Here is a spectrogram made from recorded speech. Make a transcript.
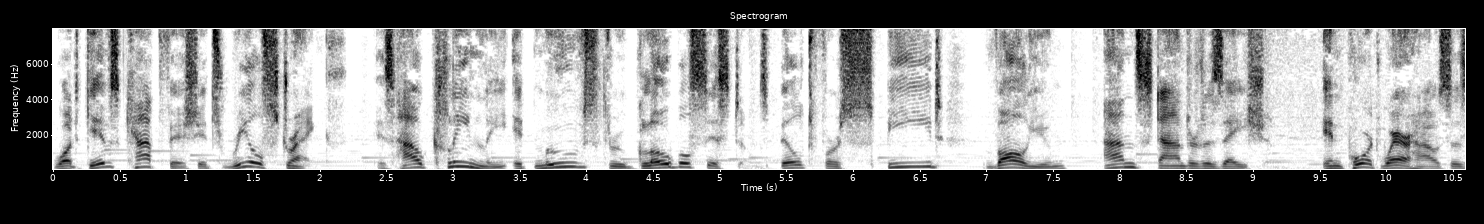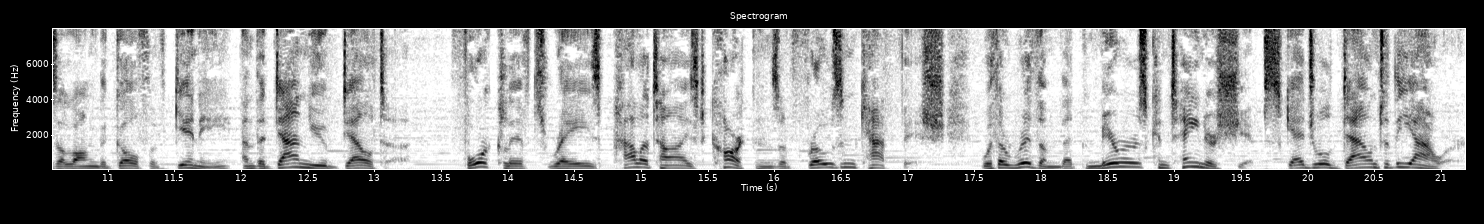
What gives catfish its real strength is how cleanly it moves through global systems built for speed, volume, and standardization. In port warehouses along the Gulf of Guinea and the Danube Delta, forklifts raise palletized cartons of frozen catfish with a rhythm that mirrors container ships scheduled down to the hour.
